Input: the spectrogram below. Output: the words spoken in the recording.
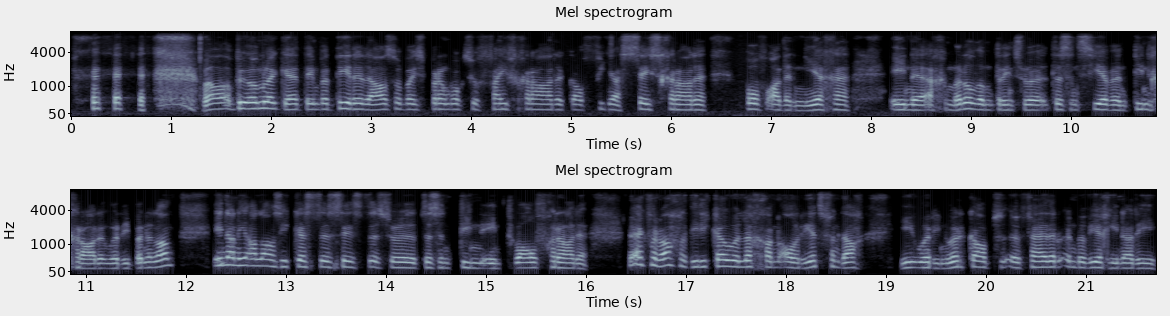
Wel op die oomblik het temperature daarso by Springbok so 5 grade, Kalvia 6 grade, Pofadder 9 en eh, 'n uh, gemiddelde omtrent so tussen 7 en 10 grade oor die binneland en dan die allangs die kuste is so tussen 10 en 12 grade. Nou ek verwag dat hierdie koue lug gaan alreeds vandag hier oor die Noord-Kaap uh, verder in beweeg hier na die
